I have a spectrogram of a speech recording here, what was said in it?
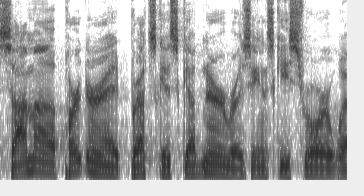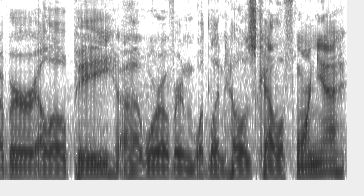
So I'm a partner at Brutzkus Gubner, Rozansky, Seror, Weber, LLP. Uh, we're over in Woodland Hills, California,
